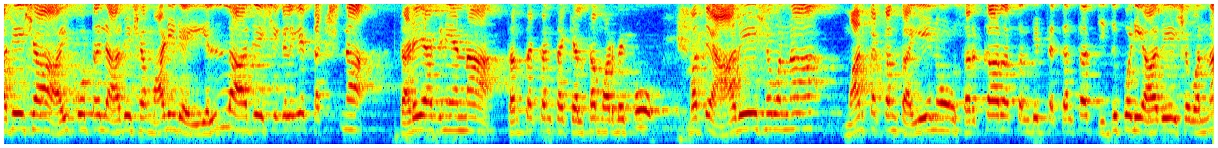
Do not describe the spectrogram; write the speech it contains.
ಆದೇಶ, ಹೈಕೋರ್ಟಲ್ಲಿ ಆದೇಶ ಮಾಡಿದೆ ಎಲ್ಲ ಆದೇಶಗಳಿಗೆ ತಕ್ಷಣ ತಡೆಯಾಜ್ಞೆಯನ್ನ ತರ್ತಕ್ಕಂಥ ಕೆಲಸ ಮಾಡಬೇಕು. ಮತ್ತೆ ಆದೇಶವನ್ನ ಮಾಡ್ತಕ್ಕಂಥ, ಏನು ಸರ್ಕಾರ ತಂದಿರ್ತಕ್ಕಂಥ ತಿದ್ದುಪಡಿ ಆದೇಶವನ್ನ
